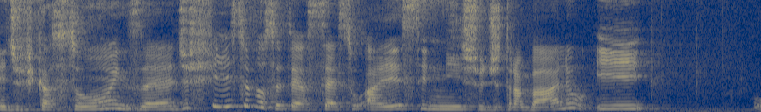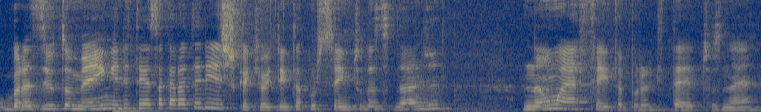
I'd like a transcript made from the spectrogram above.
edificações. É difícil você ter acesso a esse nicho de trabalho e o Brasil também ele tem essa característica que 80% da cidade não é feita por arquitetos, né?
